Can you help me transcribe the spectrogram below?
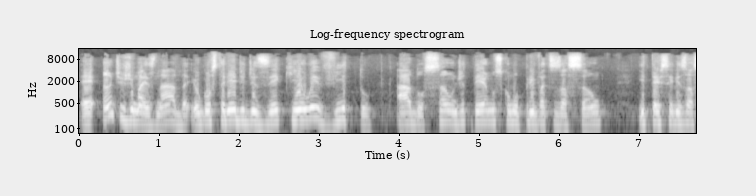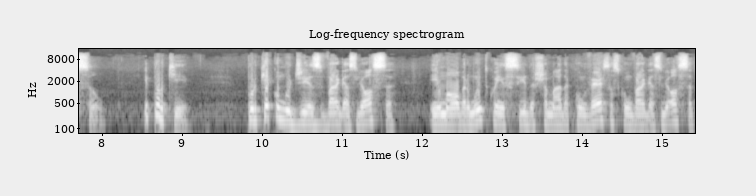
É, antes de mais nada, eu gostaria de dizer que eu evito a adoção de termos como privatização e terceirização. E por quê? Porque, como diz Vargas Llosa, em uma obra muito conhecida chamada Conversas com Vargas Llosa,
